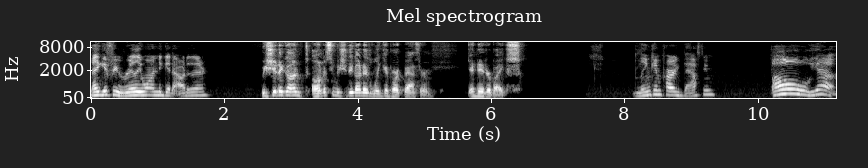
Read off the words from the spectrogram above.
Like if we really wanted to get out of there. We should have gone. Honestly, we should have gone to the Lincoln Park bathroom and hit our bikes. Lincoln Park bathroom. Oh yeah,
